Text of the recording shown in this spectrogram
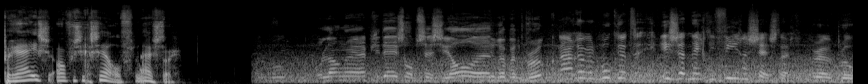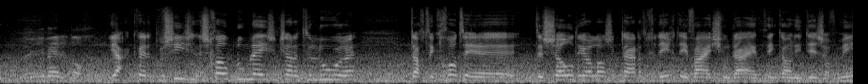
prijs over zichzelf. Luister. Hoe lang eh, heb je deze obsessie al, eh, Rupert Brooke? Nou, Rupert Broek het is uit 1964, Rupert Broek. Je weet het nog? Ja, ik weet het precies. In de schoolbloemlezing zat ik te loeren. Dacht ik, god, eh, de Soldier las ik daar het gedicht. If I should die, I think only this of me.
